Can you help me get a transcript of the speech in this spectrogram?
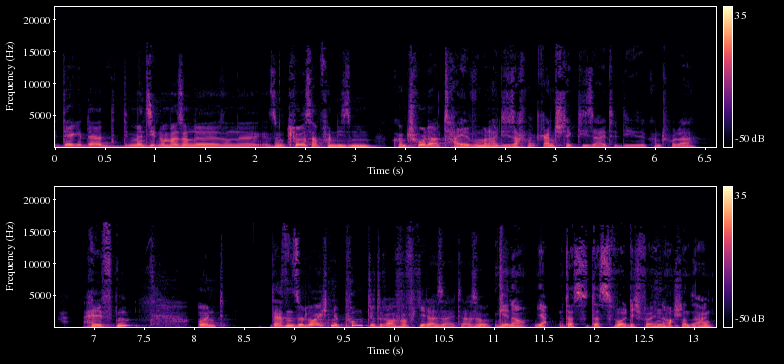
der, der, man sieht noch mal so eine, so eine, so ein Close-up von diesem Controller-Teil, wo man halt die Sachen ransteckt, die Seite, diese Controller-Hälften. Und da sind so leuchtende Punkte drauf auf jeder Seite. Also, genau, ja, das, das wollte ich vorhin auch schon sagen.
